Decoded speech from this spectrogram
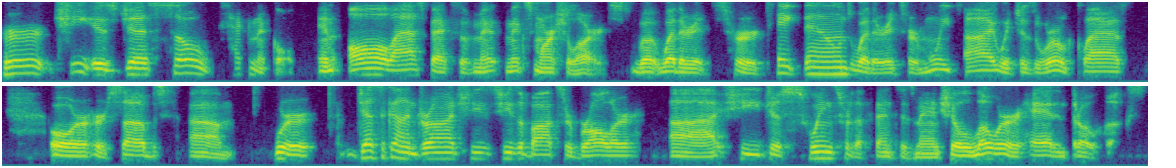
her she is just so technical in all aspects of mi- mixed martial arts. Whether it's her takedowns, whether it's her Muay Thai, which is world class, or her subs. Um, where Jessica Andrade, she's she's a boxer brawler. Uh, she just swings for the fences, man. She'll lower her head and throw hooks.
